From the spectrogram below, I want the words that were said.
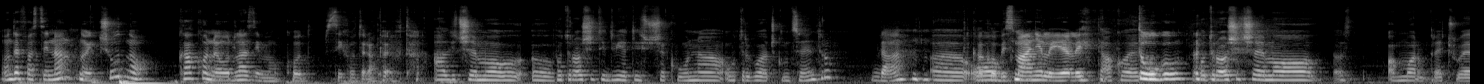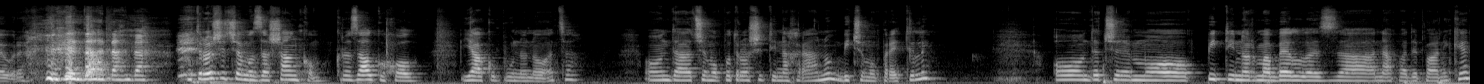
Onda je fascinantno i čudno kako ne odlazimo kod psihoterapeuta. Ali ćemo uh, potrošiti 2000 kuna u trgovačkom centru. Da, Uh, kako o- bi smanjili, jeli, Tako je. tugu. Potrošit ćemo, a moram preći u eure, da, da, da. potrošit ćemo za šankom, kroz alkohol, jako puno novaca. Onda ćemo potrošiti na hranu, bit ćemo pretili. Onda ćemo piti normabel za napade panike. E,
